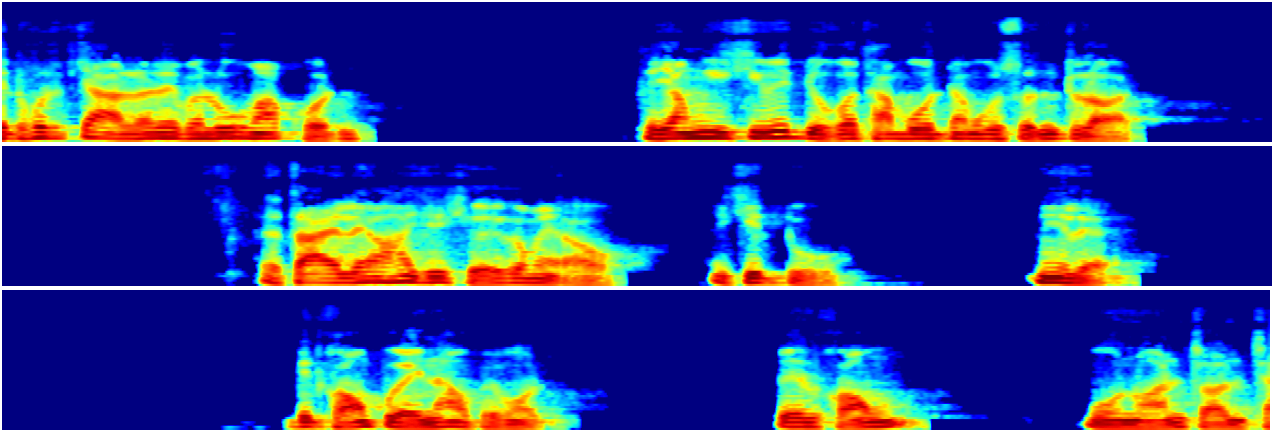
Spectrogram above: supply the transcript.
ศพระพุทธเจ้าแล้วได้บรรลุมรรคผล แต่ยังมีชีวิตอยู่ก็ทำบุญทำกุศลตลอด แต่ตายแล้วให้เฉยๆก็ไม่เอาให้คิดดู นี่แหละ เป็นของเปื่อยเน่าไปหมด เป็นของหมู่หนอนจอนใจ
